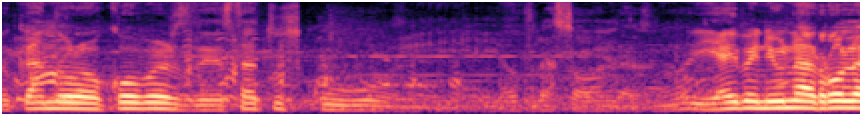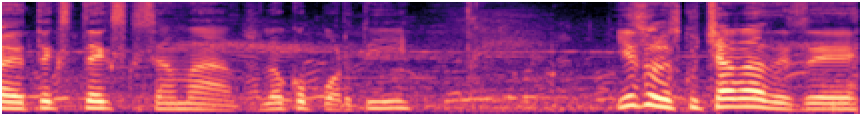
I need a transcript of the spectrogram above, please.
Tocando covers de Status Quo y, otras ondas, ¿no? Y ahí venía una rola de Tex Tex que se llama pues, Loco por ti. Y eso lo escuchaba desde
